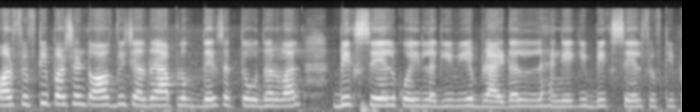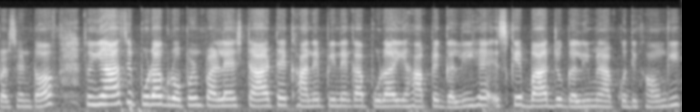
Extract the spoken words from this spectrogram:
और 50 परसेंट ऑफ़ भी चल रहा है। आप लोग देख सकते हो उधर वाल बिग सेल कोई लगी हुई है ब्राइडल लहंगे की बिग सेल 50 परसेंट ऑफ़ तो यहाँ से पूरा ग्रोपन पार्लिया स्टार्ट है खाने पीने का पूरा यहाँ पे गली है। इसके बाद जो गली मैं आपको दिखाऊँगी,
